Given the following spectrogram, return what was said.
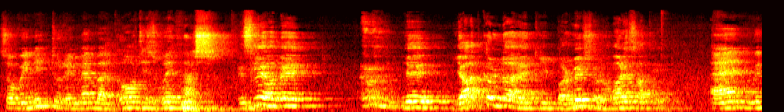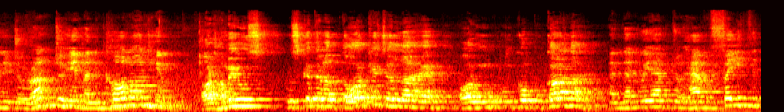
So we need to remember God is with us. इसलिए हमें ये याद करना है कि परमेश्वर हमारे साथ है And we need to run to Him and call on Him. और हमें उस उसके तरफ दौड़ के चलना है और उन- उनको पुकारना है And then we have to have faith in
